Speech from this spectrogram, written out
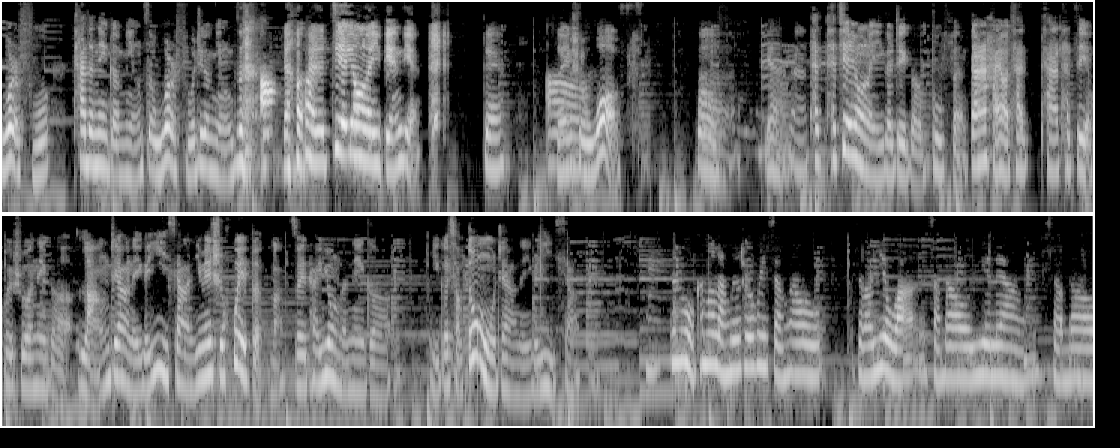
·伍尔夫他的那个名字，伍尔夫这个名字，然后他就借用了一点点，对，所以是 wolf，呃。嗯，他他借用了一个这个部分，当然还有他他他自己也会说那个狼这样的一个意象，因为是绘本嘛，所以他用的那个一个小动物这样的一个意象。但是我看到狼的时候会想到想到夜晚，想到月亮，想到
